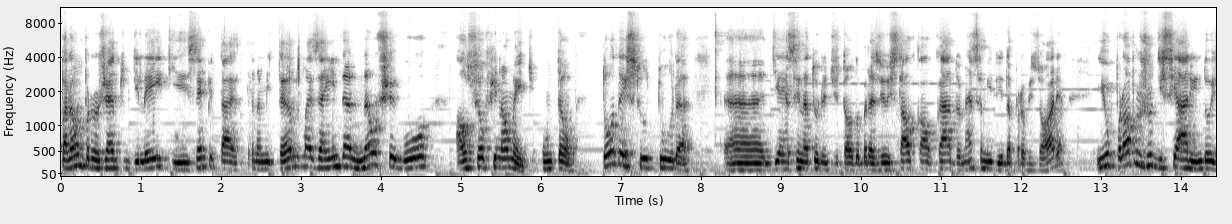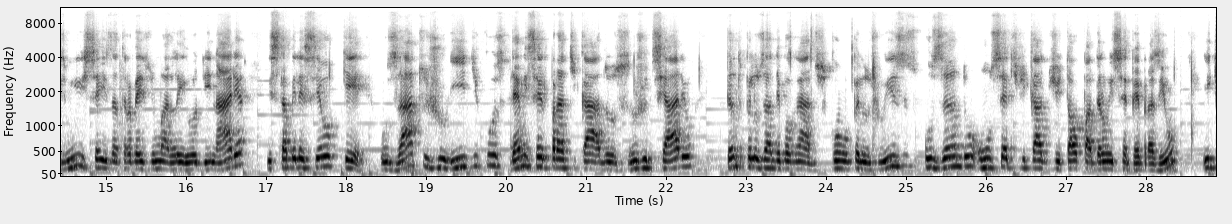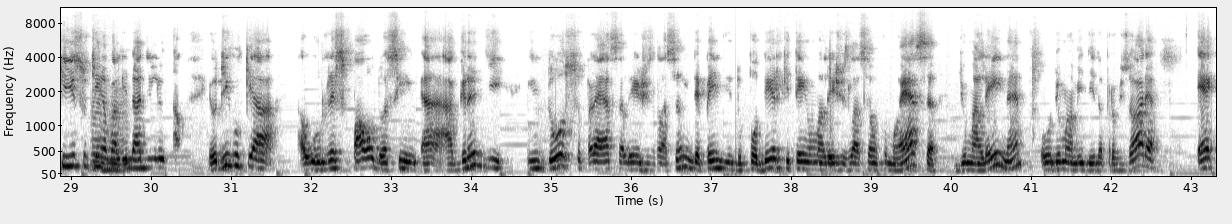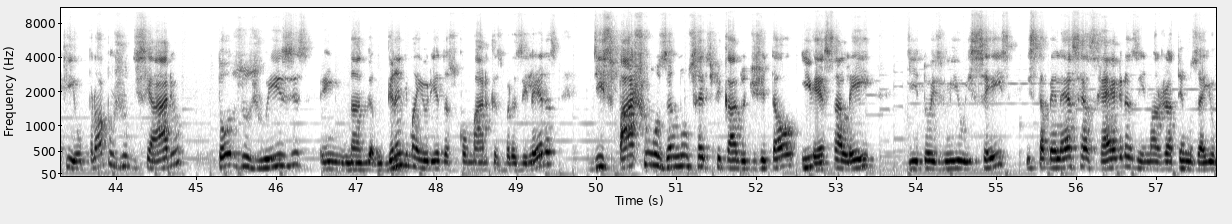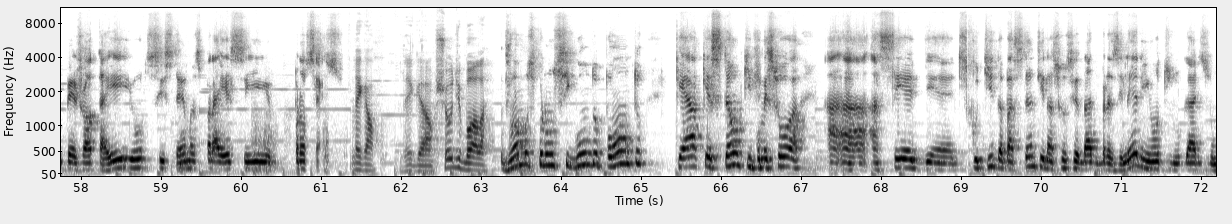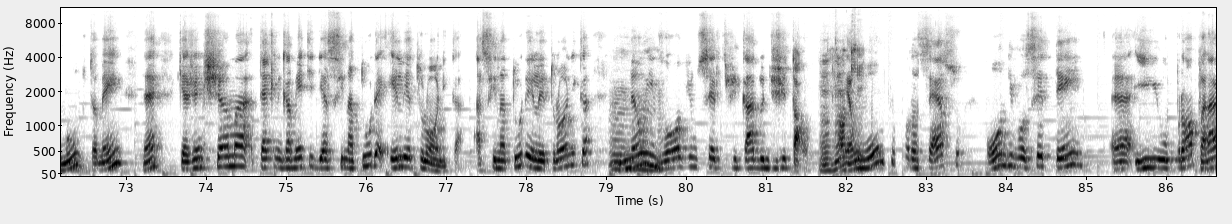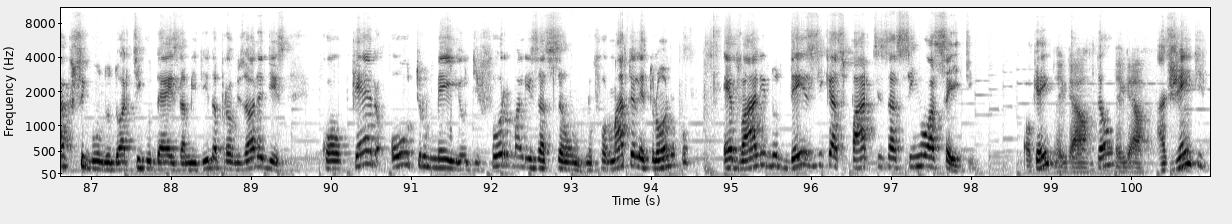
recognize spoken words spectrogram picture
para um projeto de lei que sempre está tramitando, mas ainda não chegou ao seu finalmente. Então, toda a estrutura uh, de assinatura digital do Brasil está calcado nessa medida provisória e o próprio judiciário em 2006 através de uma lei ordinária estabeleceu que os atos jurídicos devem ser praticados no judiciário tanto pelos advogados como pelos juízes, usando um certificado digital padrão ICP Brasil e que isso tinha uhum. validade legal. Eu digo que a, a, o respaldo, assim, a, a grande endosso para essa legislação, independe do poder que tem uma legislação como essa, de uma lei, né, ou de uma medida provisória, é que o próprio judiciário, todos os juízes, em, na grande maioria das comarcas brasileiras, despacham usando um certificado digital e essa lei de 2006 estabelece as regras e nós já temos aí o PJE e outros sistemas para esse processo. Legal. Legal, show de bola. Vamos para um segundo ponto, que é a questão que começou a, a, a ser de, discutida bastante na sociedade brasileira e em outros lugares do mundo também, né, que a gente chama tecnicamente de assinatura eletrônica. Assinatura eletrônica uhum. não envolve um certificado digital. Uhum, é okay. um outro processo onde você tem, é, e o próprio parágrafo 2 do artigo 10 da medida provisória diz qualquer outro meio de formalização no formato eletrônico é válido desde que as partes assim o aceitem. Ok? Legal. Então, legal. a gente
